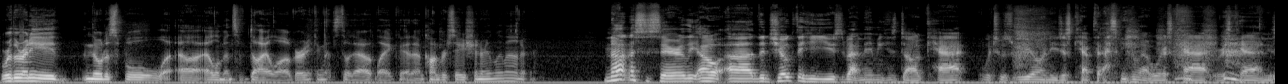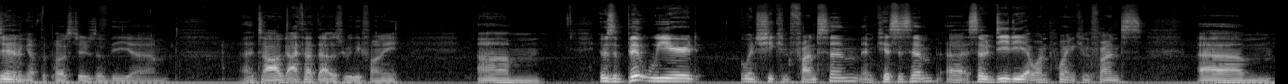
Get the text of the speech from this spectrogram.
were there any noticeable uh, elements of dialogue or anything that stood out, like in a conversation or anything like that? Or? Not necessarily. Oh, uh, the joke that he used about naming his dog Cat, which was real, and he just kept asking about where's Cat, where's Cat, and he's Yeah. putting up the posters of the um, uh, dog. I thought that was really funny. Um, it was a bit weird when she confronts him and kisses him. Uh, so Dee Dee at one point confronts, um,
